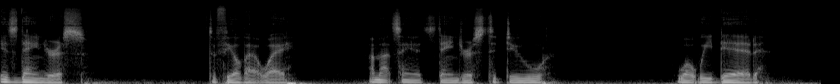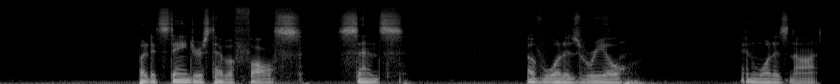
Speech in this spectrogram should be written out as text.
It's dangerous to feel that way. I'm not saying it's dangerous to do what we did, but it's dangerous to have a false sense of what is real and what is not.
